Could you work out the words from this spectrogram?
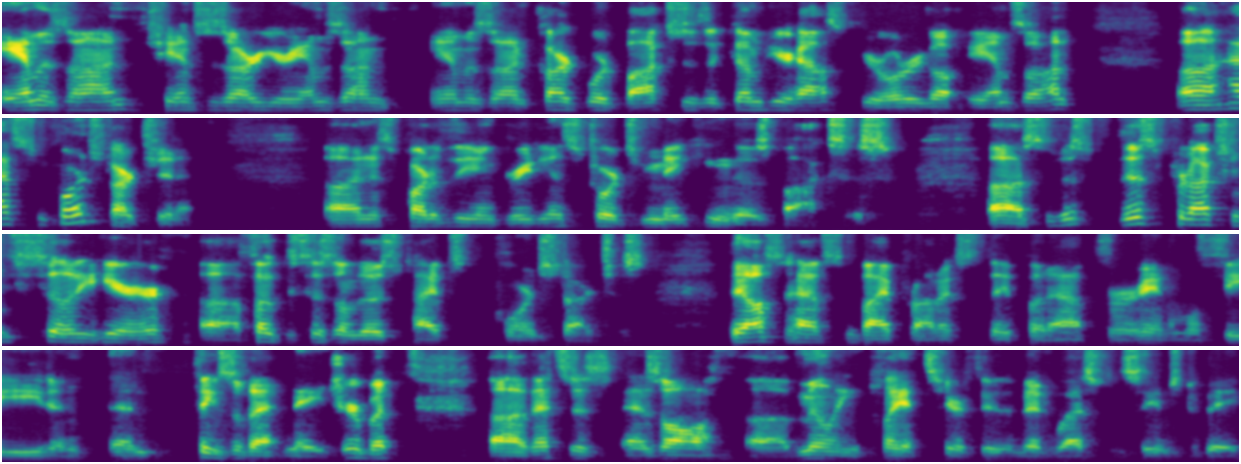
Amazon. Chances are your Amazon Amazon cardboard boxes that come to your house if you're ordering off Amazon uh, have some cornstarch in it, uh, and it's part of the ingredients towards making those boxes. Uh, so this this production facility here uh, focuses on those types of cornstarches. They also have some byproducts that they put out for animal feed and, and things of that nature. But uh, that's as, as all uh, milling plants here through the Midwest, it seems to be.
